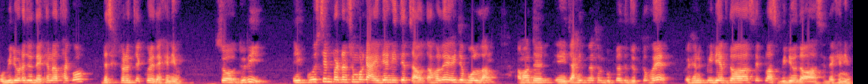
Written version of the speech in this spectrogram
ওই ভিডিওটা যদি দেখে না থাকো ডেসক্রিপশনে চেক করে দেখে নিও। সো যদি এই কোয়েশ্চেন প্যাটার্ন সম্পর্কে আইডিয়া নিতে চাও, তাহলে এই যে বললাম, আমাদের এই জাহিদ মেথড গ্রুপটাতে যুক্ত হয়ে ওইখানে পিডিএফ দেওয়া আছে প্লাস ভিডিও দেওয়া আছে, দেখে নিও।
